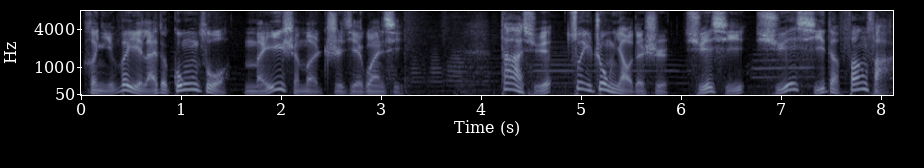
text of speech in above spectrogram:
和你未来的工作没什么直接关系。大学最重要的是学习学习的方法。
